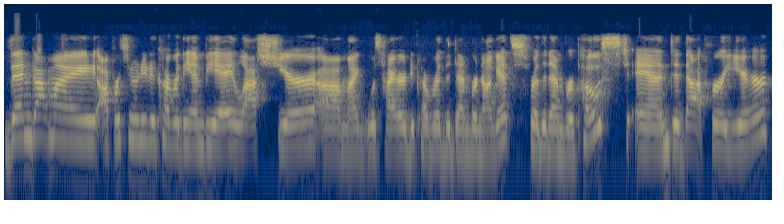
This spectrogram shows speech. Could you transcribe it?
Then got my opportunity to cover the NBA last year. Um, I was hired to cover the Denver Nuggets for the Denver Post and did that for a year.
